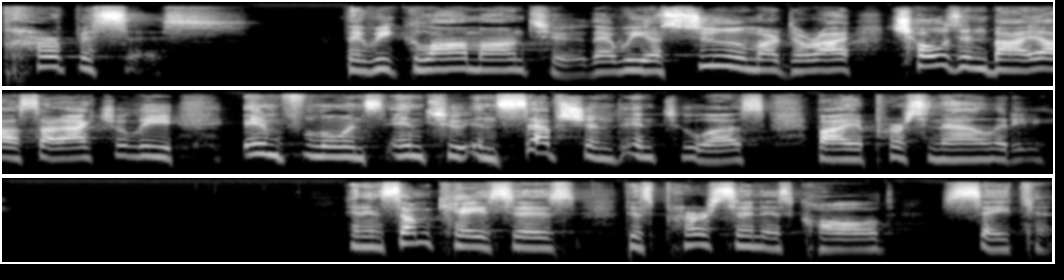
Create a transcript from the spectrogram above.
purposes that we glom onto, that we assume are derived, chosen by us, are actually influenced into, inceptioned into us by a personality. And in some cases, this person is called Satan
